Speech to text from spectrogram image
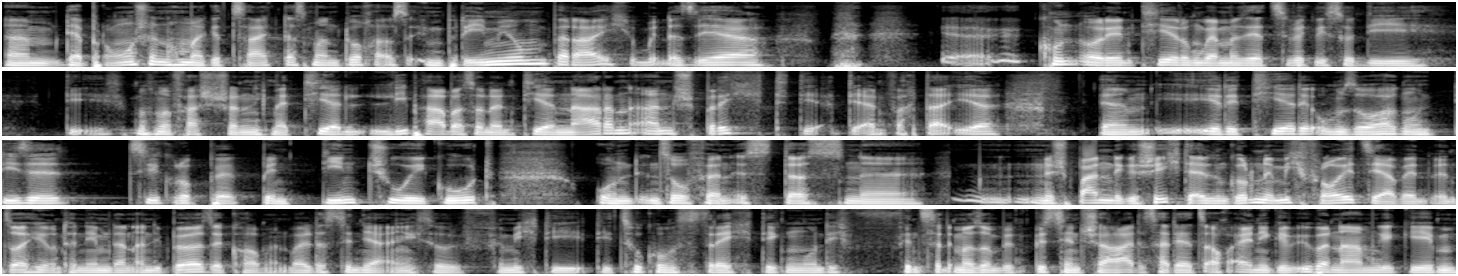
ähm, der Branche nochmal gezeigt, dass man durchaus im Premium-Bereich und mit einer sehr äh, Kundenorientierung, wenn man jetzt wirklich so die, die, muss man fast schon nicht mehr Tierliebhaber, sondern Tiernarren anspricht, die, die einfach da ihr, ähm, ihre Tiere umsorgen und diese Zielgruppe bedient Chewy gut und insofern ist das eine, eine spannende Geschichte. Also im Grunde mich freut es ja, wenn, wenn solche Unternehmen dann an die Börse kommen, weil das sind ja eigentlich so für mich die, die zukunftsträchtigen und ich finde es halt immer so ein bisschen schade. Es hat jetzt auch einige Übernahmen gegeben.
